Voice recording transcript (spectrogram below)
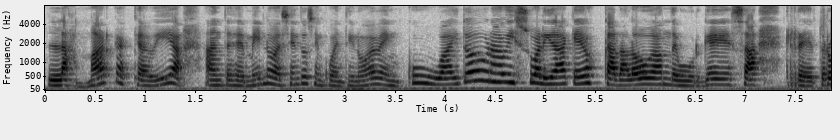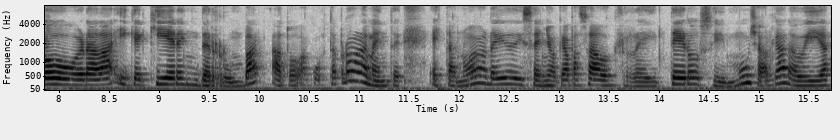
las marcas que había antes de 1959 en Cuba y toda una visualidad que ellos catalogan de burguesa, retro, y que quieren derrumbar a toda costa. Probablemente esta nueva ley de diseño que ha pasado, reitero, sin mucha algarabía,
